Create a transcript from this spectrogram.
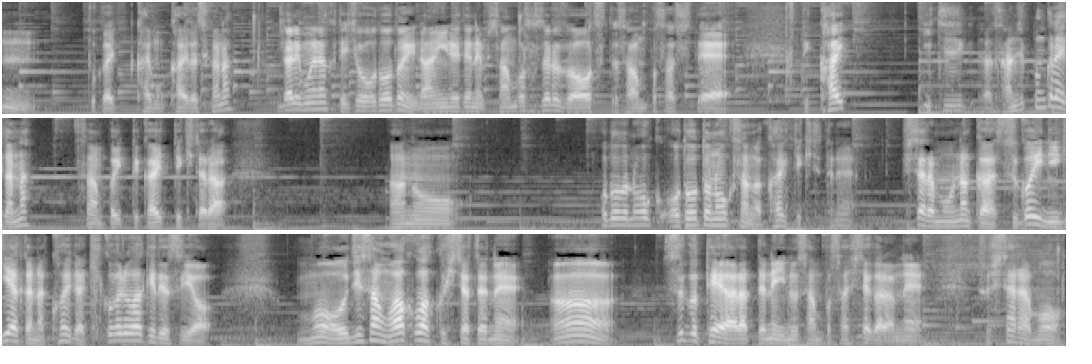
うん。とか買い買い出しかな。誰もいなくて一応弟に LINE 入れてね、散歩させるぞ、つって散歩させて、で、帰、1時、30分くらいかな。散歩行って帰ってきたら、あの、弟の弟の奥さんが帰ってきててね、したらもうなんかすごい賑やかな声が聞こえるわけですよ。もうおじさんワクワクしちゃってね、うん。すぐ手洗ってね、犬散歩させてからね、そしたらも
